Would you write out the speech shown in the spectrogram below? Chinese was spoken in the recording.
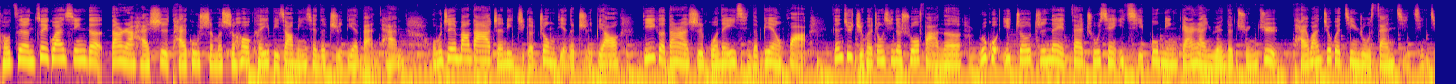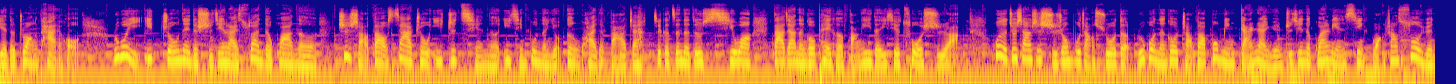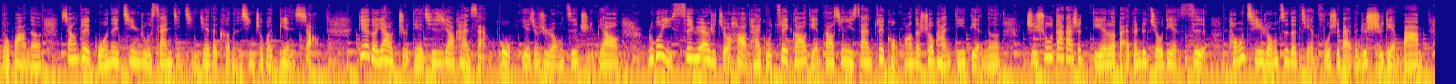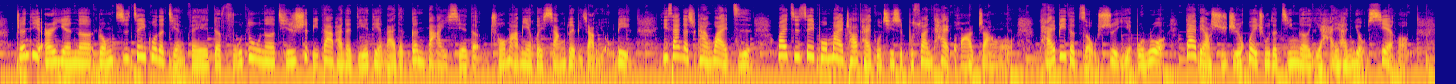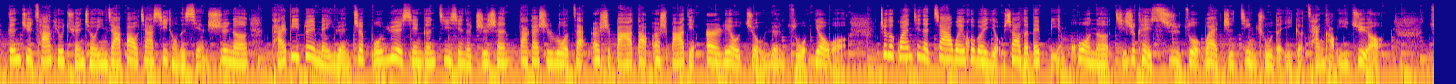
投资人最关心的，当然还是台股什么时候可以比较明显的止跌反弹。我们这边帮大家整理几个重点的指标。第一个当然是国内疫情的变化。根据指挥中心的说法呢，如果一周之内再出现一起不明感染源的群聚，台湾就会进入三级警戒的状态。吼，如果以一周内的时间来算的话呢，至少到下周一之前呢，疫情不能有更快的发展。这个真的都是希望大家能够配合防疫的一些措施啊。或者就像是时钟部长说的，如果能够找到不明感染源之间的关联性，往上溯源的话呢，相对国内进入三级警戒的可能性就会变小。第二个要止跌，其实要看散户，也就是融资指标。如果以四月二十九号台股最高点到星期三最恐慌的收盘低点呢，指数大概是跌了百分之九点四，同期融资的减幅是百分之十点八。整体而言呢，融资这一波的减肥的幅度呢，其实是比大盘的跌点来的更大一些的。筹码面会相对比较有利。第三个是看外资，外资这波卖超台股其实不算太夸张哦，台币的走势也不弱，代表实质汇出的金额也还很有限哦。根据 XQ 全球赢家报价系统的显示呢，台币对美元这波月线跟季线的支撑大概是落在二十八到二十八点二六九元左右哦。这个关键的价位会不会有效的被贬破呢？其实可以视作外资进出的一个参考依据哦。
